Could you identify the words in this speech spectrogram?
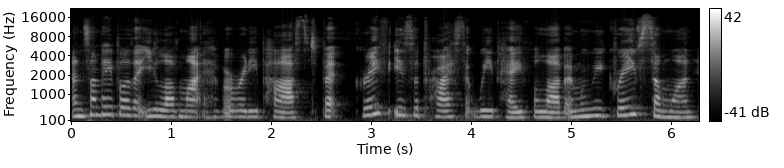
And some people that you love might have already passed, but Grief is the price that we pay for love. And when we grieve someone,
